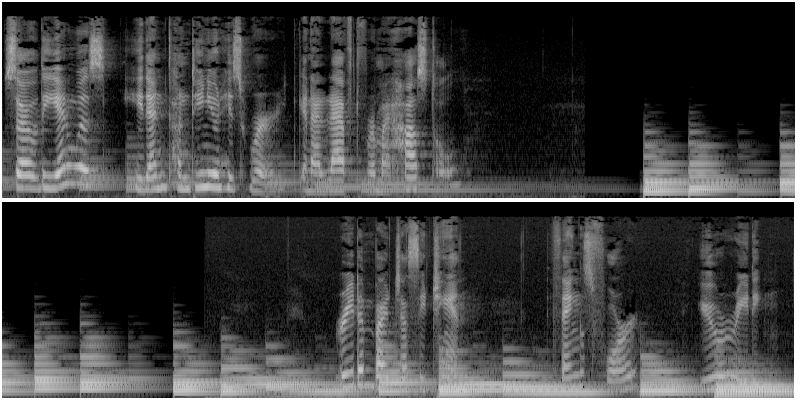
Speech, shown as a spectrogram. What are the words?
So the end was he then continued his work and I left for my hostel. Written by Jessie Chen. Thanks for your reading.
